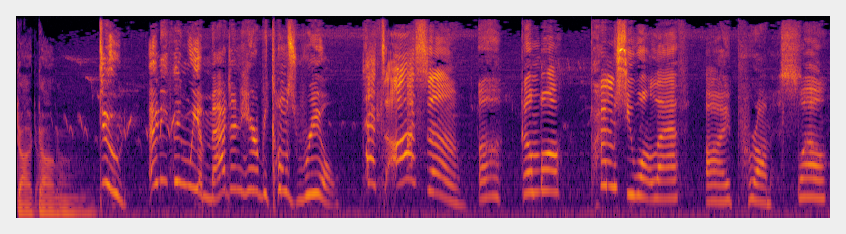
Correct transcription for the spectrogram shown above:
Da dum. Dude, anything we imagine here becomes real. That's awesome! Uh, Gumball, promise you won't laugh. I promise. Well,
